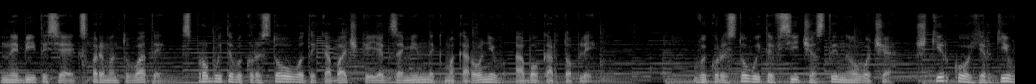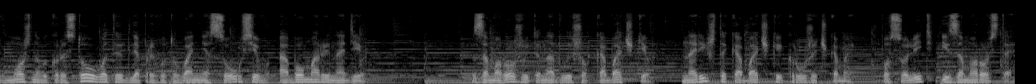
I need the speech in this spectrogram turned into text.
Не бійтеся експериментувати, спробуйте використовувати кабачки як замінник макаронів або картоплі. Використовуйте всі частини овоча, шкірку огірків можна використовувати для приготування соусів або маринадів. Заморожуйте надлишок кабачків, наріжте кабачки кружечками, посоліть і заморозьте.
